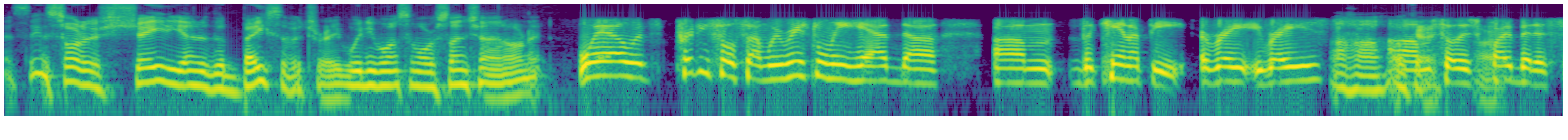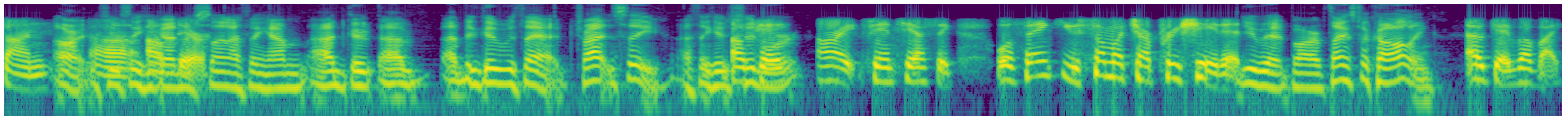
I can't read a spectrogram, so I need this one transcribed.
It seems sort of shady under the base of a tree. Wouldn't you want some more sunshine on it? Well, it's pretty full sun. We recently had uh, um, the canopy array, raised, Uh huh. um, so there's All quite right. a bit of sun. All right. If you think you got enough sun, I think I'm. I'd go. I'd, I'd be good with that. Try it and see. I think it should okay. work. All right. Fantastic. Well, thank you so much. I appreciate it. You bet, Barb. Thanks for calling. Okay. Bye bye.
